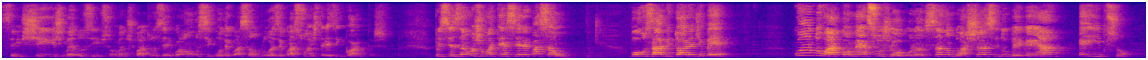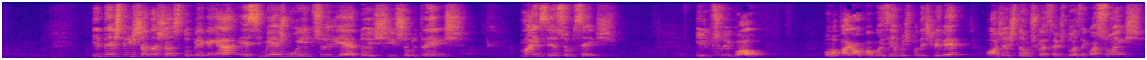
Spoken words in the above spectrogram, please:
6x menos y menos 4z é igual a 1, segunda equação. Duas equações, três incógnitas. Precisamos de uma terceira equação. Vou usar a vitória de B. Quando A começa o jogo lançando, a chance do B ganhar é y. E destrinchando a chance do B ganhar, esse mesmo y ele é 2x sobre 3 mais z sobre 6. y igual... Vamos apagar alguma coisinha para a gente poder escrever? Ó, já estamos com essas duas equações.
